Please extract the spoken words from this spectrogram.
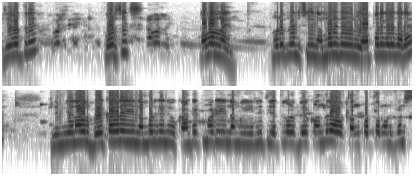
zero three four six double nine ನೋಡಿ ಫ್ರೆಂಡ್ಸ್ ಈ ನಂಬರ್ ಇದೆ ಇವರು ವ್ಯಾಪಾರಿಗಳಿದ್ದಾರೆ ನಿಮ್ಗೆ ಏನಾದ್ರು ಬೇಕಾದ್ರೆ ಈ ನಂಬರ್ಗೆ ನೀವು ಕಾಂಟ್ಯಾಕ್ಟ್ ಮಾಡಿ ನಮ್ಗೆ ಈ ರೀತಿ ಎತ್ತುಗಳು ಬೇಕು ಅಂದ್ರೆ ಅವ್ರು ತಂದು ಕೊಡ್ತಾರೆ ನೋಡಿ ಫ್ರೆಂಡ್ಸ್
